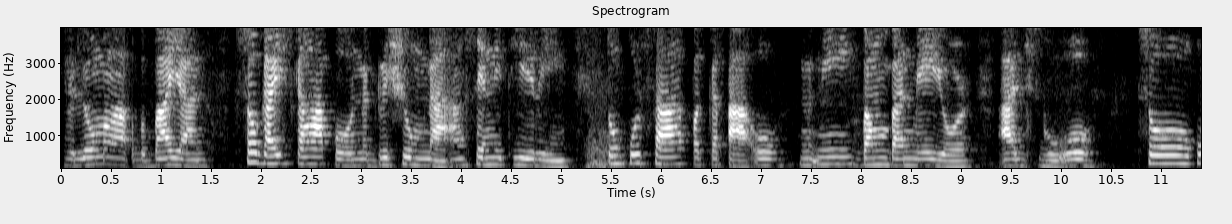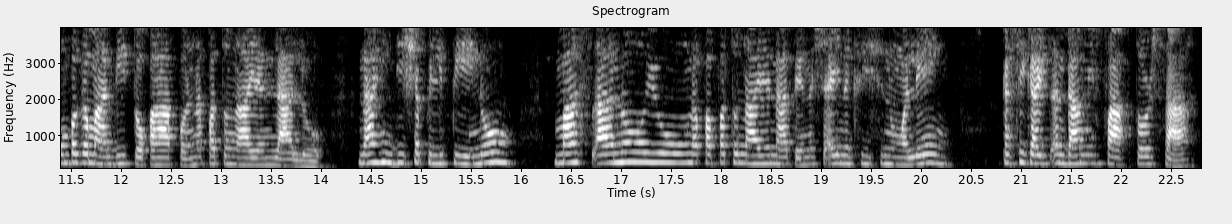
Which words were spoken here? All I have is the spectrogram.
Hello mga kababayan. So guys, kahapon nag-resume na ang Senate hearing tungkol sa pagkatao ni Bamban Mayor Alice Guo. So, kumbaga man dito kahapon napatunayan lalo na hindi siya Pilipino. Mas ano yung napapatunayan natin na siya ay nagsisinungaling. Kasi guys, ang daming factors sa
